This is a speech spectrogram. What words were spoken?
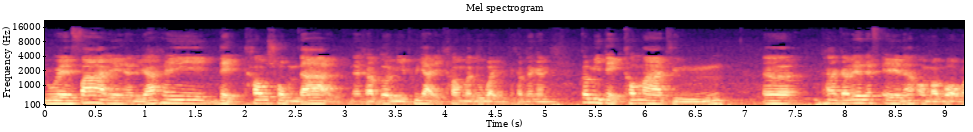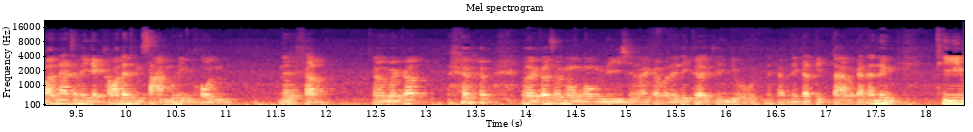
ยูเอฟ่าเองอนุญาตให้เด็กเข้าชมได้นะครับ โดยมีผู้ใหญ่เข้ามาด้วยนะครับดังนั้นก็มีเด็กเข้ามาถึงเอ่อทางการเรียน FA นะออกมาบอกว่าน่าจะมีเด็กเข้ามาได้ถึง 30,000 คนนะครับเออมันก็มันก็จะงงๆดีใช่ไหมกับอะไรที่เกิดขึ้นอยู่นะครับนี่ก็ติดตามกันอันหนึ่งทีม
